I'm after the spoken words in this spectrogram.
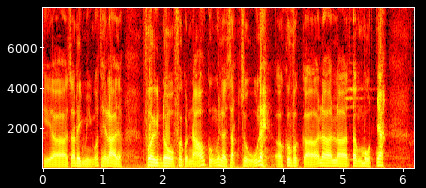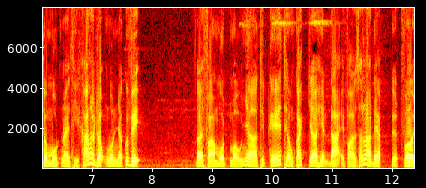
thì uh, gia đình mình có thể là phơi đồ phơi quần áo cũng như là giặt rũ này ở khu vực ở là, là tầng 1 nha. Tầng 1 này thì khá là rộng luôn nha quý vị đây và một mẫu nhà thiết kế theo cách ờ, hiện đại và rất là đẹp tuyệt vời.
